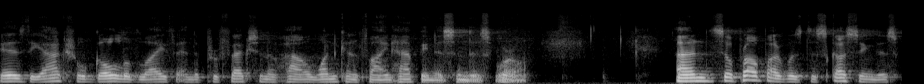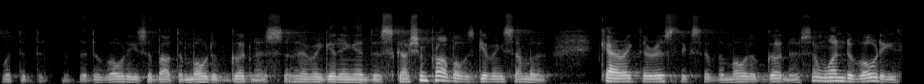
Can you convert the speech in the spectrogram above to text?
is the actual goal of life and the perfection of how one can find happiness in this world. And so Prabhupada was discussing this with the, the devotees about the mode of goodness, and they were getting a discussion. Prabhupada was giving some of the characteristics of the mode of goodness, and one devotee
